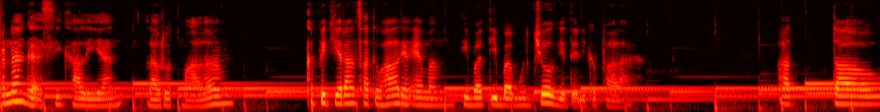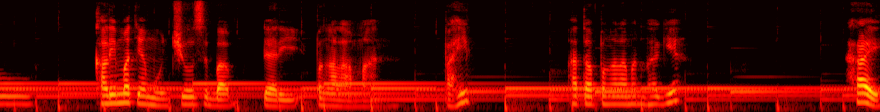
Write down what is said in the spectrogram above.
Pernah gak sih kalian larut malam kepikiran satu hal yang emang tiba-tiba muncul gitu di kepala? Atau kalimat yang muncul sebab dari pengalaman pahit atau pengalaman bahagia? Hai,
